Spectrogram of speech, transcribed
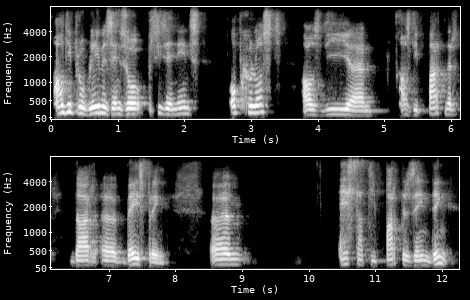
Al die problemen zijn zo precies ineens opgelost als die, uh, als die partner daarbij uh, bij springt. Um, is dat die partner zijn ding?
